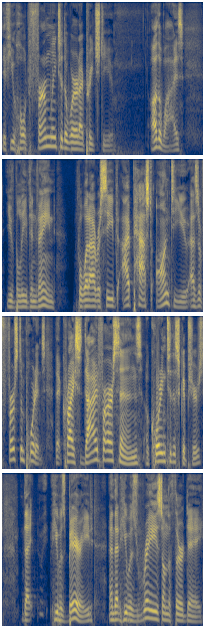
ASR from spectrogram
if you hold firmly to the word I preached to you. Otherwise, you've believed in vain. For what I received, I passed on to you as of first importance that Christ died for our sins according to the Scriptures, that he was buried, and that he was raised on the third day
